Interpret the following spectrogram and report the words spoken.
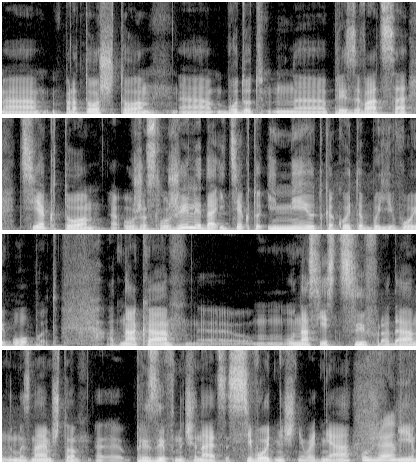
а, про то, что а, будут а, призываться те, кто э, уже служили, да, и те, кто имеют какой-то боевой опыт. Однако э, у нас есть цифра, да, мы знаем, что э, призыв начинается с сегодняшнего дня, Уже. и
